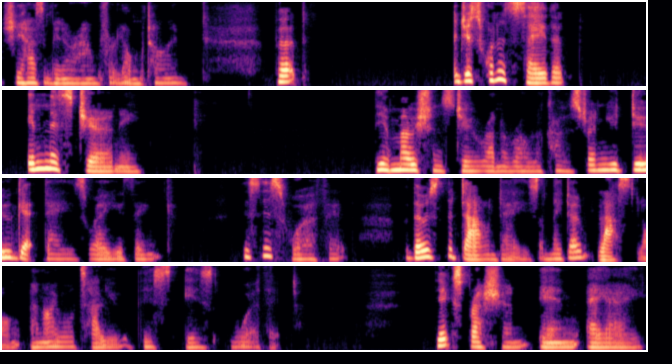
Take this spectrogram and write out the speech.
She hasn't been around for a long time. But I just want to say that in this journey, the emotions do run a roller coaster, and you do get days where you think, is this worth it? Those are the down days and they don't last long. And I will tell you, this is worth it. The expression in AA,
